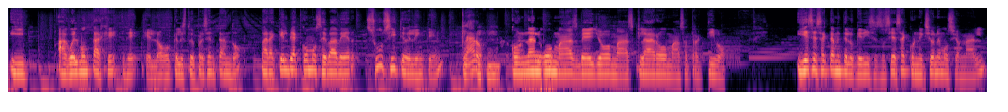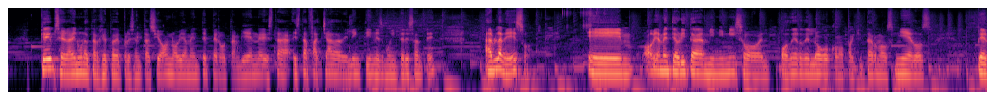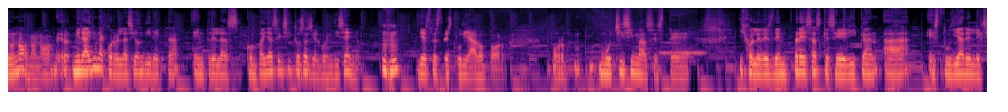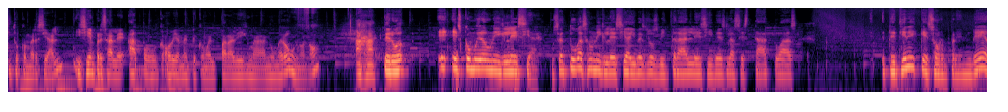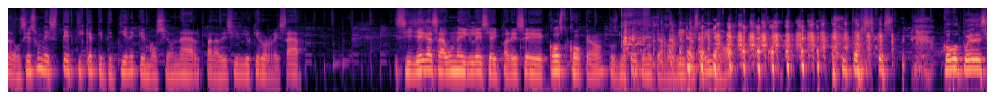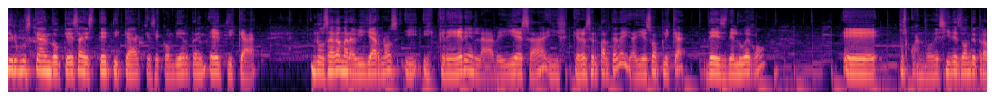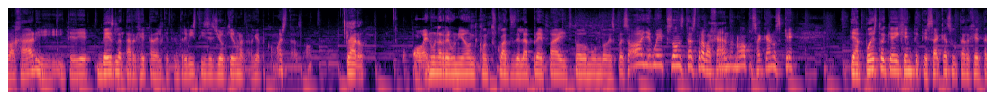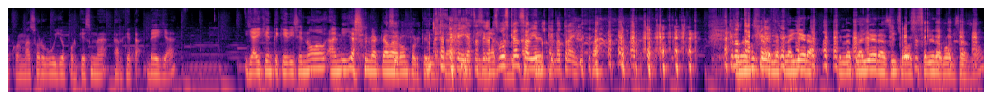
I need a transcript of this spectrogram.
y hago el montaje del el logo que le estoy presentando para que él vea cómo se va a ver su sitio de LinkedIn. Claro. Con algo más bello, más claro, más atractivo. Y es exactamente lo que dices, o sea, esa conexión emocional que se da en una tarjeta de presentación, obviamente, pero también esta, esta fachada de LinkedIn es muy interesante. Habla de eso. Em, obviamente ahorita minimizo el poder del logo como para quitarnos miedos, pero no, no, no. Mira, hay una correlación directa entre las compañías exitosas y el buen diseño. Y esto está estudiado por, por muchísimas, este, híjole, desde empresas que se dedican a estudiar el éxito comercial y siempre sale Apple, obviamente, como el paradigma número uno, ¿no? Ajá. Pero e, es como ir a una iglesia. O sea, tú vas a una iglesia y ves los vitrales y ves las estatuas. Te tiene que sorprender, o sea, es una estética que te tiene que emocionar para decir yo quiero rezar. Si llegas a una iglesia y parece Costco, pues me creo que no te arrodillas ahí, ¿no? Entonces, ¿cómo puedes ir buscando que esa estética que se convierta en ética nos haga maravillarnos y, creer en la belleza y querer ser parte de ella? Y eso aplica, desde luego, eh, pues cuando decides dónde trabajar y, te ves la tarjeta del que te entrevista y dices, yo quiero una tarjeta como estas, ¿no? Claro. O en una reunión con tus cuates de la prepa y todo el mundo después, oye, güey, pues ¿dónde estás trabajando? No, pues acá no sé qué te apuesto que hay gente que saca su tarjeta con más orgullo porque es una tarjeta bella. Y hay gente que dice, no, a mí ya se me acabaron porque... No, y hasta se las buscan sabiendo que no traen. es que no traen. En la playera, en la playera, así como si tuviera bolsas, ¿no?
